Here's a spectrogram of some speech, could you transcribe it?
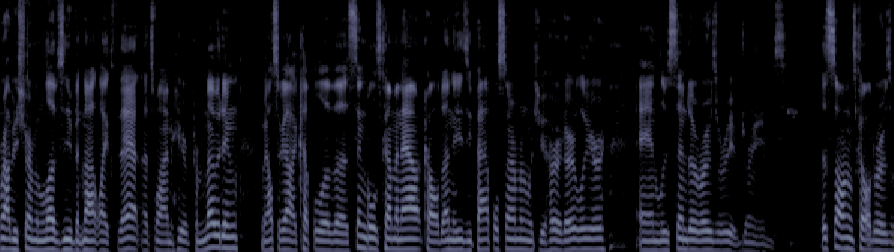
Robbie Sherman loves you, but not like that. That's why I'm here promoting. We also got a couple of uh, singles coming out called "Uneasy Papal Sermon," which you heard earlier, and "Lucinda Rosary of Dreams." This song is called Rosa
